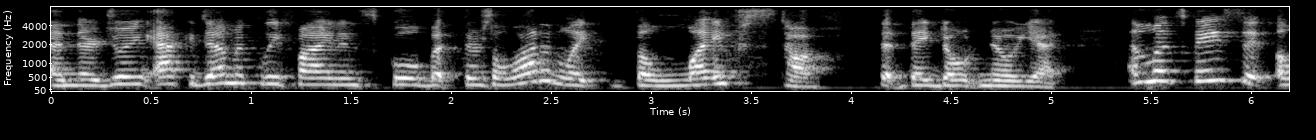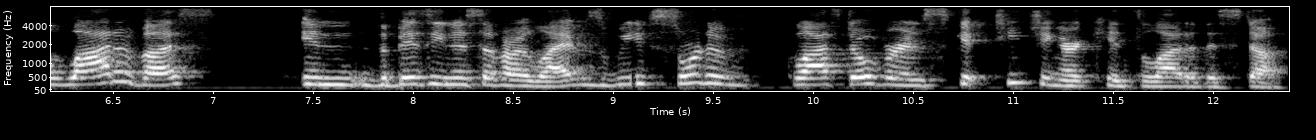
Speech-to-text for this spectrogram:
and they're doing academically fine in school, but there's a lot of like the life stuff that they don't know yet. And let's face it, a lot of us in the busyness of our lives, we've sort of glossed over and skipped teaching our kids a lot of this stuff.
